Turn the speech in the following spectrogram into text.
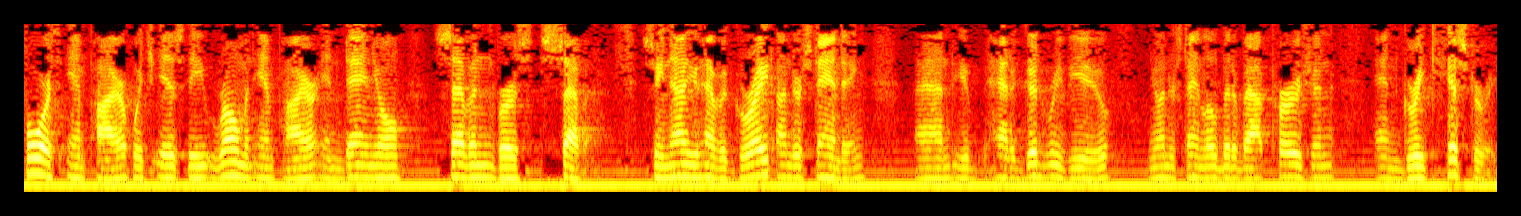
fourth empire, which is the Roman Empire in Daniel 7 verse 7. See, now you have a great understanding and you've had a good review. You understand a little bit about Persian and Greek history.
